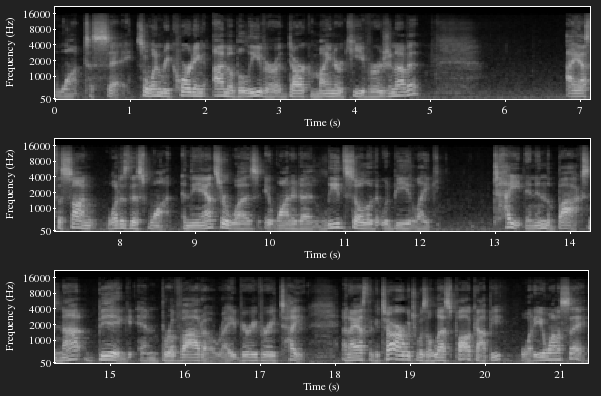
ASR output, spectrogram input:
want to say? So, when recording I'm a Believer, a dark minor key version of it, I asked the song, What does this want? And the answer was it wanted a lead solo that would be like tight and in the box, not big and bravado, right? Very, very tight. And I asked the guitar, which was a Les Paul copy, what do you want to say?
